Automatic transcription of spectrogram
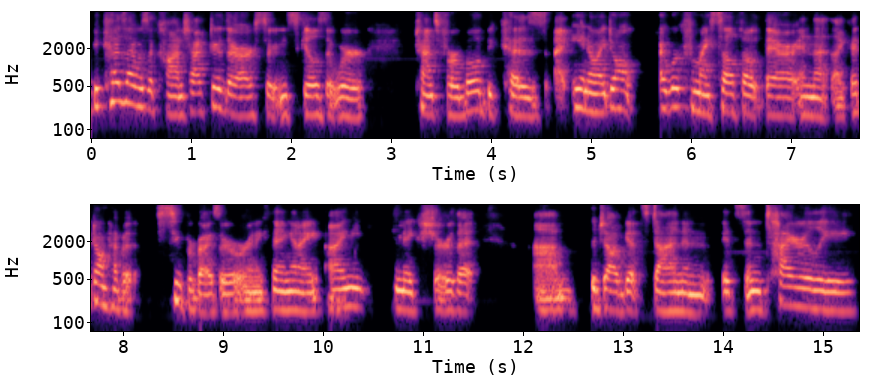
because I was a contractor, there are certain skills that were transferable because, uh, you know, I don't, I work for myself out there and that like I don't have a supervisor or anything. And I, I need to make sure that um, the job gets done and it's entirely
